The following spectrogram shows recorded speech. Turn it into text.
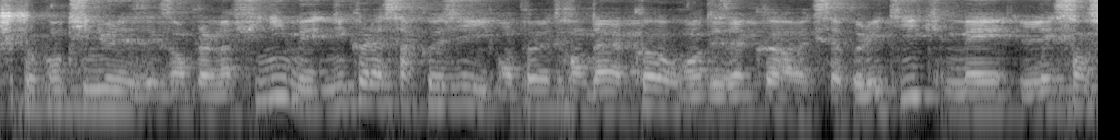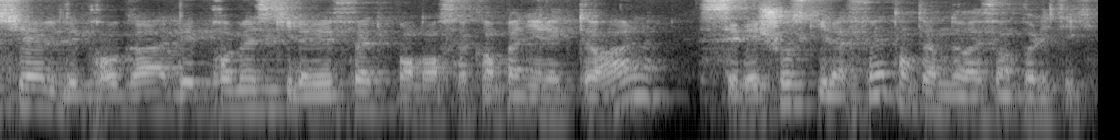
je peux continuer les exemples à l'infini, mais Nicolas Sarkozy, on peut être en d'accord ou en désaccord avec sa politique, mais l'essentiel des, des, promesses qu'il avait faites pendant sa campagne électorale, c'est des choses qu'il a faites en termes de réforme politique.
